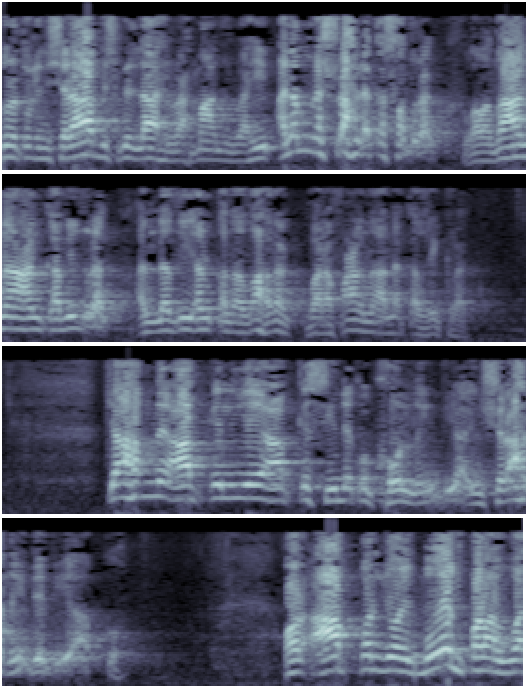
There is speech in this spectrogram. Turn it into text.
صورت الانشرا بسم اللہ الرحمن الرحیم علم نشرح لك صدرك ووضعنا عنك وزرك الذي انقض ظهرك ورفعنا لك ذكرك کیا ہم نے آپ کے لیے آپ کے سینے کو کھول نہیں دیا، انشراح نہیں دے دیا آپ کو؟ اور آپ پر جو ایک بوجھ پڑا ہوا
